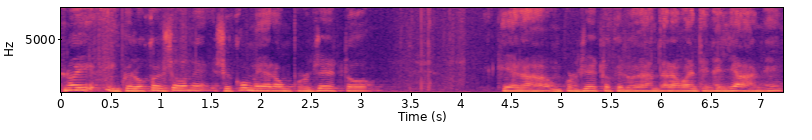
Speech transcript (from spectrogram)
Noi in quell'occasione, siccome era un progetto che era un progetto che doveva andare avanti negli anni,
